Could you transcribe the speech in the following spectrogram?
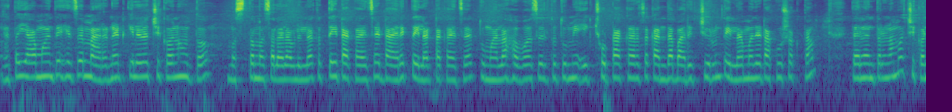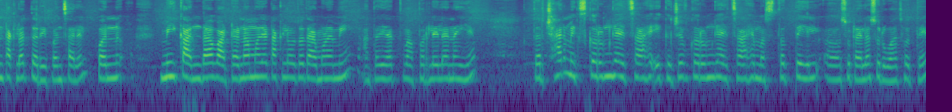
आता यामध्ये हे जे मॅरिनेट केलेलं चिकन होतं मस्त मसाला लावलेला तर ते टाकायचं आहे डायरेक्ट तेलात टाकायचं आहे. तुम्हाला हवं असेल तर तुम्ही एक छोटा आकाराचा कांदा बारीक चिरून तेलामध्ये टाकू शकता. त्यानंतर ना मग चिकन टाकलं तरी पण चालेल. पण मी कांदा वाटणामध्ये टाकलं होतं त्यामुळे मी आता यात वापरलेला नाही आहे तर छान मिक्स करून घ्यायचं आहे एकजीव करून घ्यायचं आहे. मस्त तेल सुटायला सुरुवात होते.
